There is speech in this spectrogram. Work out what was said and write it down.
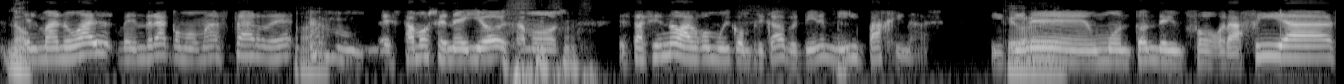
no. El manual vendrá como más tarde. Ah. Estamos en ello. Estamos. está siendo algo muy complicado, porque tiene mil páginas y Qué tiene un montón de infografías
